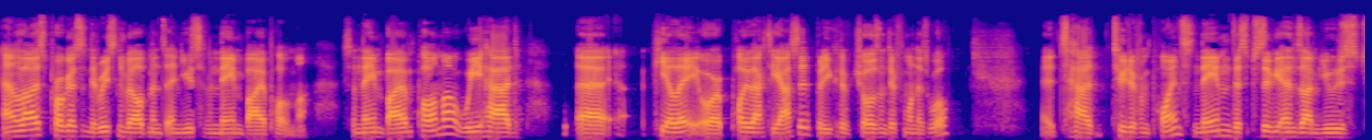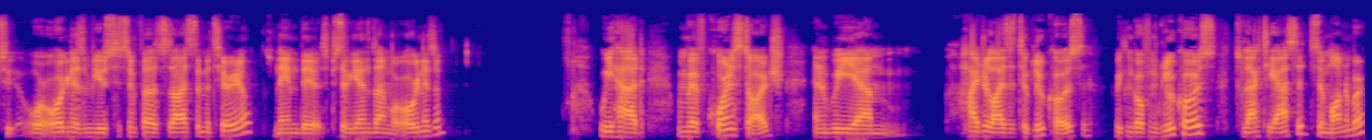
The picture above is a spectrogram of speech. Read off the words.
Analyze progress in the recent development and use of a name biopolymer. So name biopolymer, we had uh, PLA or polylactic acid, but you could have chosen a different one as well. It's had two different points. Name the specific enzyme used to, or organism used to synthesize the material. So name the specific enzyme or organism. We had, when we have cornstarch and we um, hydrolyze it to glucose, we can go from glucose to lactic acid to monomer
